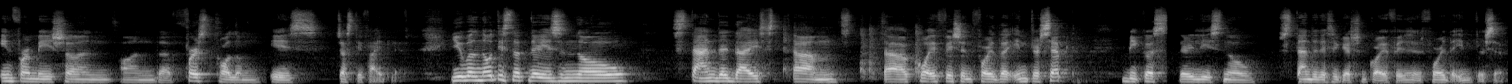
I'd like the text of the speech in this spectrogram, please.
information on the first column is justified left. You will notice that there is no standardized um, uh, coefficient for the intercept because there really is no standardized regression coefficient for the intercept.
